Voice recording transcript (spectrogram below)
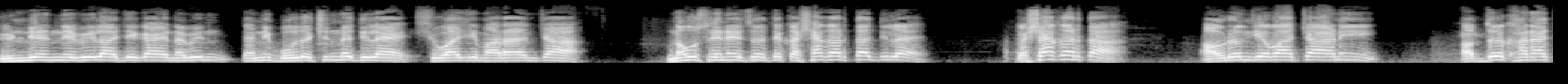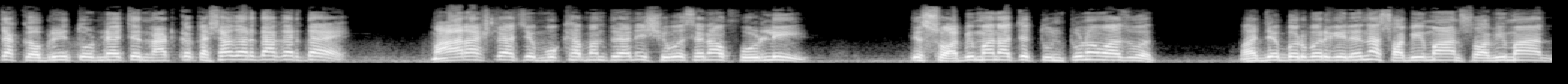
इंडियन नेव्हीला जे काय नवीन त्यांनी बोधचिन्ह दिलंय शिवाजी महाराजांच्या नौसेनेचं ते कशा करता दिलंय? कशा करता? औरंगजेबाच्या आणि अब्दुल खानाच्या कबरी तोडण्याचे नाटक कशा करता करताय? महाराष्ट्राचे मुख्यमंत्र्यांनी शिवसेना फोडली ते स्वाभिमानाचे तुंतुण वाजवत. भाजप बरोबर गेले ना स्वाभिमान स्वाभिमान.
